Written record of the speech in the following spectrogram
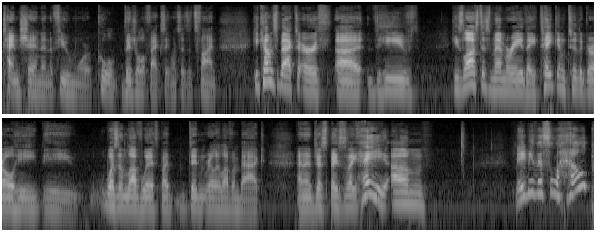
tension, and a few more cool visual effects sequences. It's fine. He comes back to Earth. Uh, he he's lost his memory. They take him to the girl he he was in love with, but didn't really love him back. And it just basically like, hey, um, maybe this will help.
